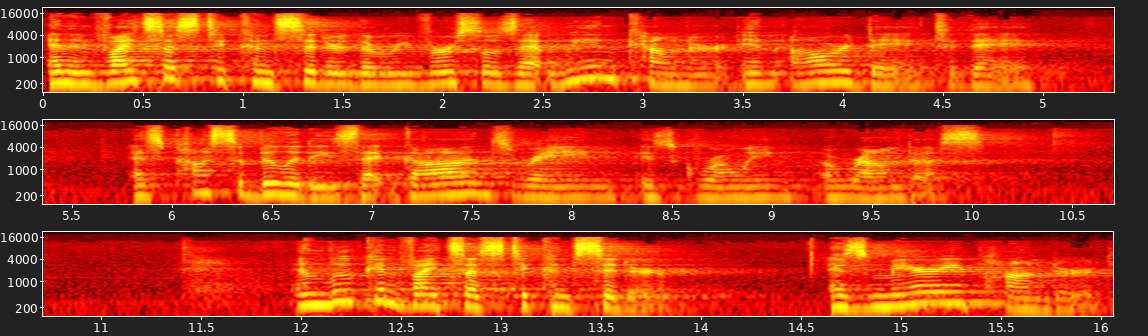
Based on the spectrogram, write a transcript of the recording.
and invites us to consider the reversals that we encounter in our day today as possibilities that God's reign is growing around us. And Luke invites us to consider, as Mary pondered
